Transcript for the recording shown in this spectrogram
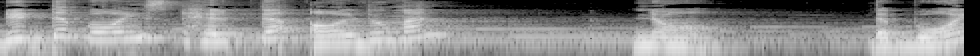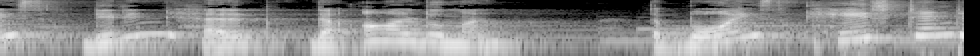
Did the boys help the old woman? No, the boys didn't help the old woman. The boys hastened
